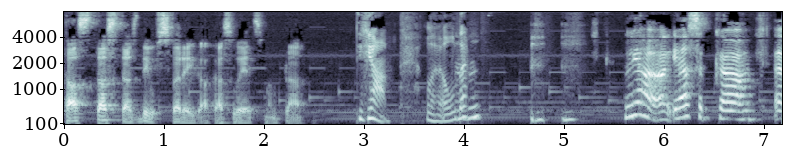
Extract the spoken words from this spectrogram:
tas, tas tās divas svarīgākās lietas, manuprāt. Jā, Lelde. Mm -hmm. Nu jā, jāsaka, ka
